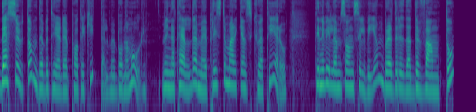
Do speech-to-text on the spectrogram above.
Dessutom debuterade Patrik Kittel med Bonamor, Mina Telde med Pristemarkens Cuatero, Tinny Wilhelmsson Silven började rida Devanto,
